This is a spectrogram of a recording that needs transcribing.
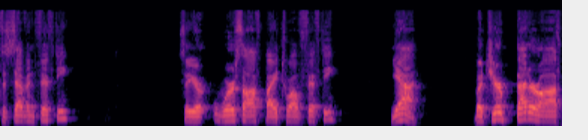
to 750 so you're worse off by 1250 yeah. But you're better off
